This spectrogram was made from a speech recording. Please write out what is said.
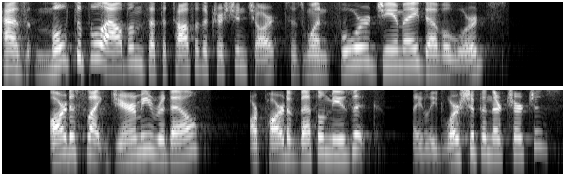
has multiple albums at the top of the Christian charts, has won four GMA Dove Awards. Artists like Jeremy Riddle are part of Bethel Music. They lead worship in their churches.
